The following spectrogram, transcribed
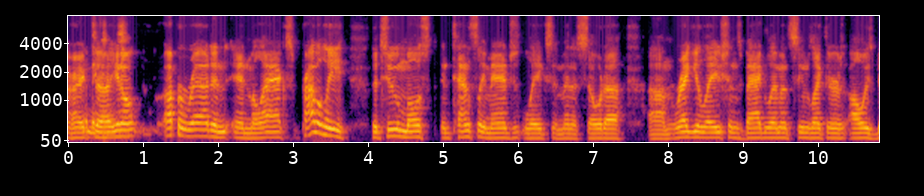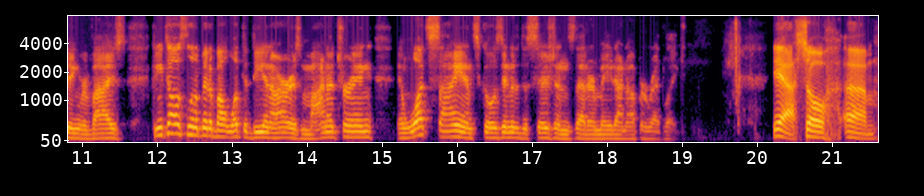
All right, uh, you know, Upper Red and, and Mille Lacs, probably the two most intensely managed lakes in Minnesota. Um, regulations, bag limits seems like they're always being revised. Can you tell us a little bit about what the DNR is monitoring and what science goes into the decisions that are made on Upper Red Lake? Yeah, so um,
